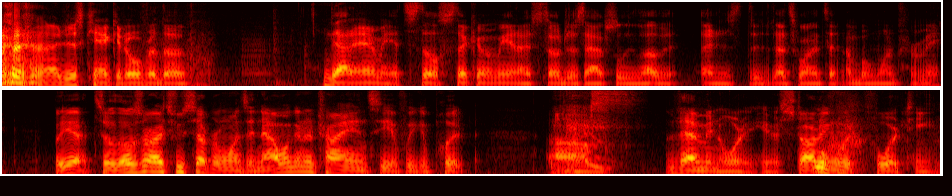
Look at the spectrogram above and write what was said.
I just can't get over the that anime. It's still sticking with me, and I still just absolutely love it. I just that's why it's at number one for me. But yeah, so those are our two separate ones, and now we're gonna try and see if we can put um, them in order here, starting with 14.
